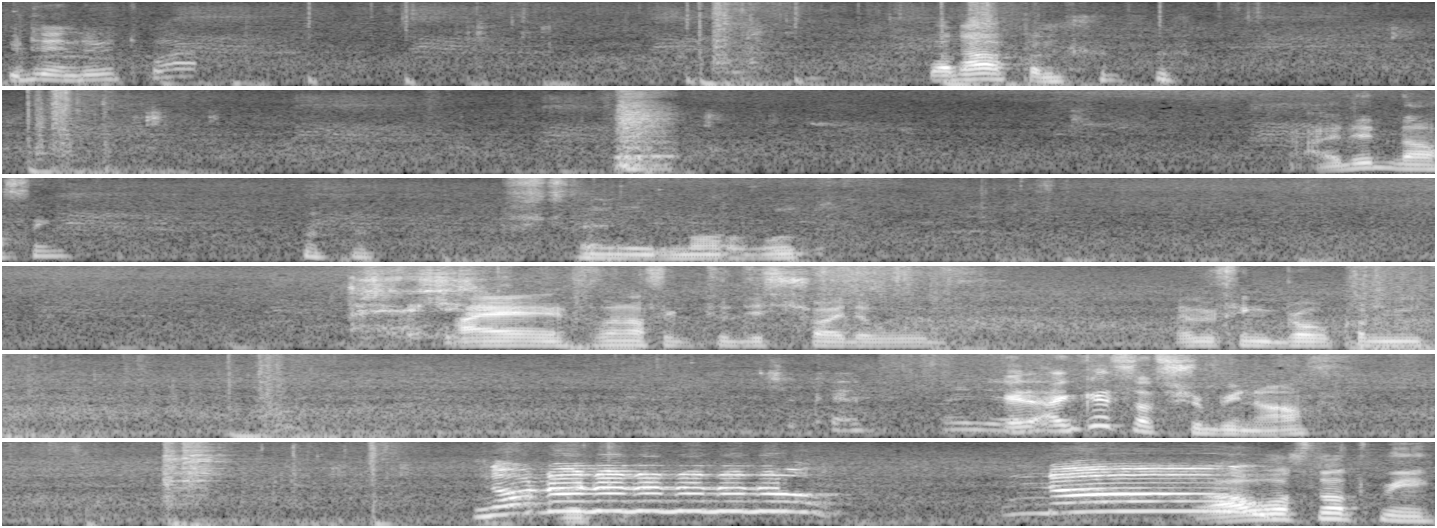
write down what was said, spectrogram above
You didn't do it? What? What happened? I did nothing. I need more wood. I have nothing to destroy the wood. Everything broke on me. It's okay. I did. I, I guess that should be enough. No, no, no, no, no, no, no, no. That was not me.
